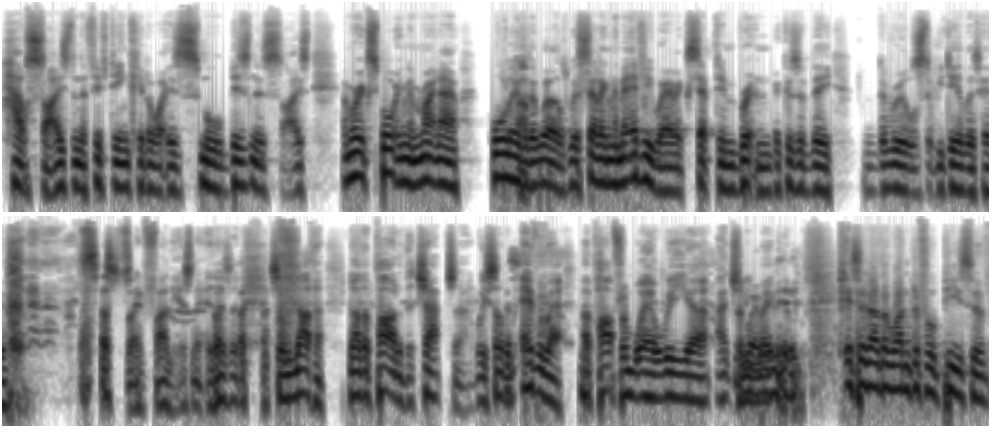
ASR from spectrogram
house sized, and the 15 kilowatt is small business sized. And we're exporting them right now all over Oh. the world. We're selling them everywhere except in Britain because of the the rules that we deal with here. It's just so funny, isn't it? There's a, it's another another part of the chapter. We sell them everywhere, apart from where we uh, actually Where make them. It's another wonderful piece of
